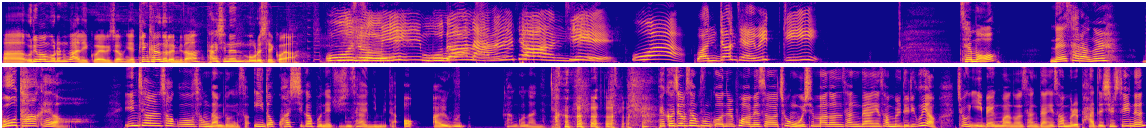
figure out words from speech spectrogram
아, 우리만 모르는 거 아닐 거예요. 그죠? 예, 핑크의 노래입니다. 당신은 모르실 거야. 웃음이 묻어나는 편지. 우와, 완전 재밌지. 제목 내 사랑을 못하게요. 인천 서구 성남동에서 이덕화 씨가 보내주신 사연입니다. 어 알고 한 건 아닌데. 백화점 상품권을 포함해서 총 50만 원 상당의 선물 드리고요. 총 200만 원 상당의 선물을 받으실 수 있는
